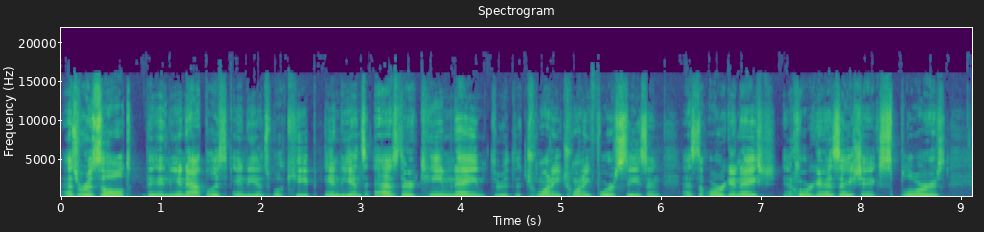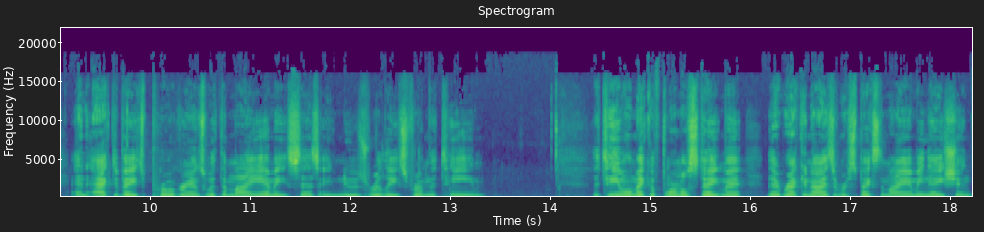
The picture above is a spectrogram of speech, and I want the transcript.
As a result, the Indianapolis Indians will keep Indians as their team name through the 2024 season as the organization explores and activates programs with the Miami, says a news release from the team. The team will make a formal statement that recognizes and respects the Miami Nation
